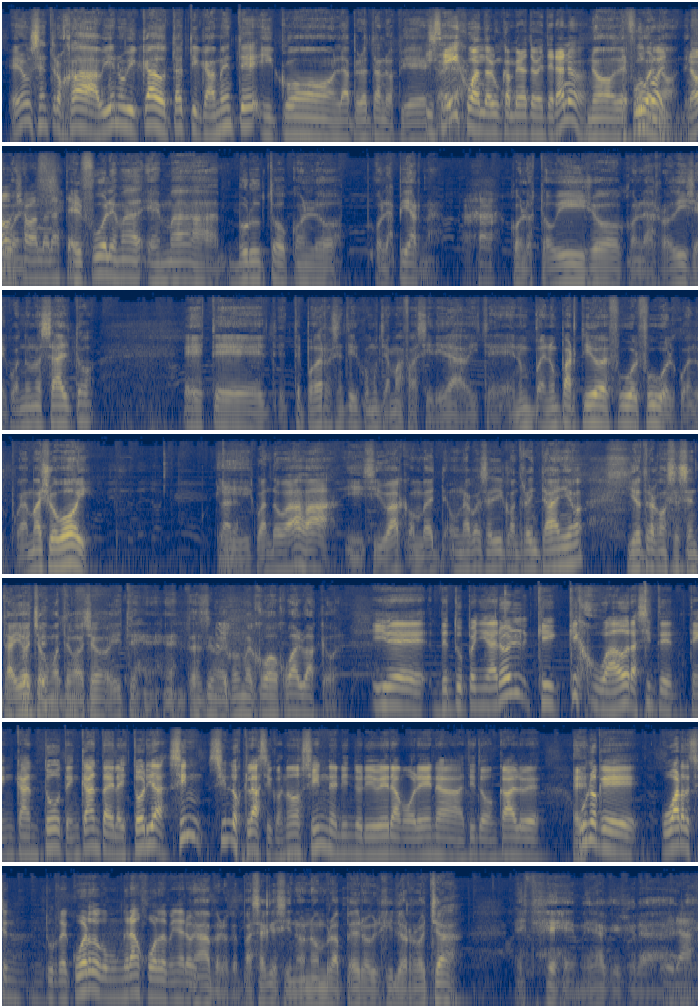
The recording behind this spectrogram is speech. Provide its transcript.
era un centrojada bien ubicado tácticamente y con la pelota en los pies. ¿Y seguís jugando algún campeonato veterano? No, de, fútbol, no. de no, fútbol ya abandonaste. El fútbol es más, es más bruto con, los, con las piernas Ajá. con los tobillos, con las rodillas. Cuando uno es alto, este, te- te podés resentir con mucha más facilidad, ¿viste? En un, en un partido de fútbol, fútbol, cuando, porque además yo voy. Y cuando vas, va. Y si vas con 20 una cosa así con 30 años y otra con 68, como tengo yo, ¿viste? Entonces mejor me juego jugar al básquetbol. Y de, de tu Peñarol, ¿qué, qué jugador así te, te encantó, te encanta de la historia? Sin, sin los clásicos, ¿no? Sin el Indio Olivera, Morena, Tito Goncalve. El- Uno que guardes en tu recuerdo como un gran jugador de Peñarol. No, pero lo que pasa es que si no nombro a Pedro Virgilio Rocha, este, mirá qué crack. Mirá.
